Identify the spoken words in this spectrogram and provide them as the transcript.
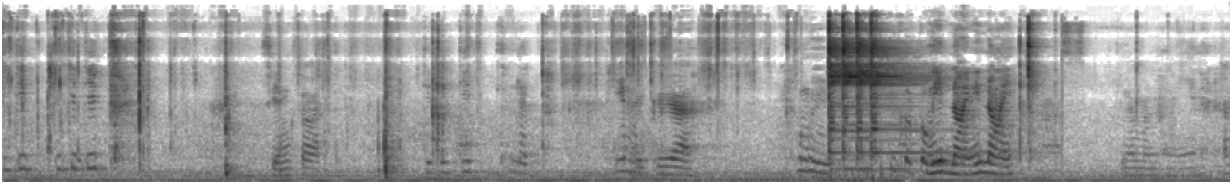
จิ๊ดจิ๊ดจิ๊ดจิ๊ดเสียงสอดจิ๊ดจิ๊ดจิ๊ดแล้วจิ้มใส่เกลือนิดหน่อยนิดหน่อยน้ำมันหอยนะคะ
